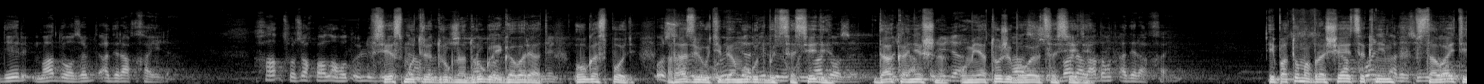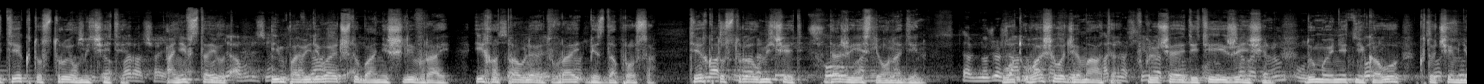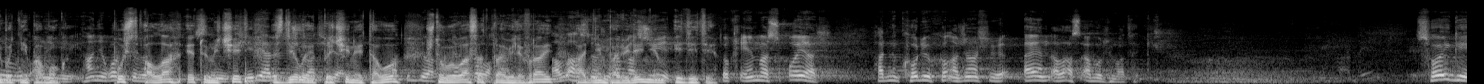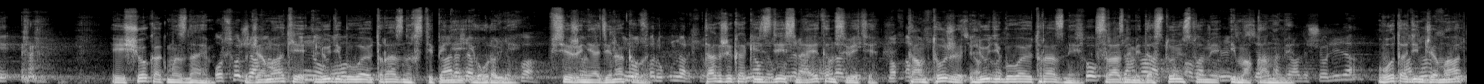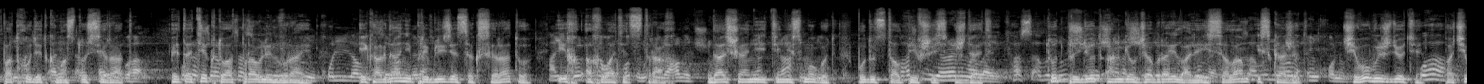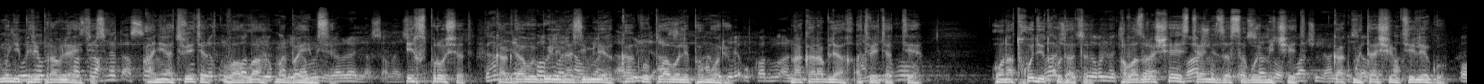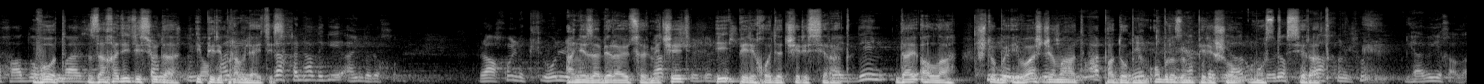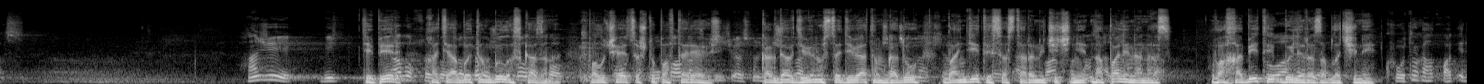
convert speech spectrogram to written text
Все смотрят друг на друга и говорят, «О Господь, разве у Тебя могут быть соседи?» «Да, конечно, у меня тоже бывают соседи». И потом обращается к ним, «Вставайте те, кто строил мечети». Они встают. Им повелевают, чтобы они шли в рай. Их отправляют в рай без допроса. Тех, кто строил мечеть, даже если он один. Вот у вашего джамаата, включая детей и женщин, думаю, нет никого, кто чем-нибудь не помог. Пусть Аллах эту мечеть сделает причиной того, чтобы вас отправили в рай одним повелением «идите». 소액이 И еще, как мы знаем, в джамате люди бывают разных степеней и уровней. Все же не одинаковы. Так же, как и здесь, на этом свете, там тоже люди бывают разные, с разными достоинствами и макамами. Вот один джамаат подходит к мосту Сират. Это те, кто отправлен в рай. И когда они приблизятся к Сирату, их охватит страх. Дальше они идти не смогут, будут столпившись ждать. Тут придет ангел Джабраил, алейхиссалам, и скажет, «Чего вы ждете? Почему не переправляетесь?» Они ответят, «В Аллах мы боимся». Их спросят, «Когда вы были на земле, как вы плавали по морю?» «На кораблях», ответят те. Он отходит куда-то, а возвращаясь, тянет за собой мечеть, как мы тащим телегу. Вот, заходите сюда и переправляйтесь. Они забираются в мечеть и переходят через Сират. Дай Аллах, чтобы и ваш джамаат подобным образом перешел мост Сират. Теперь, хотя об этом было сказано, получается, что повторяюсь. Когда в 99 году бандиты со стороны Чечни напали на нас, Ваххабиты были разоблачены.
